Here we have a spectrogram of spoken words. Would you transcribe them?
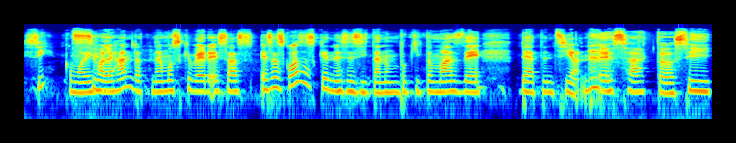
sí, como dijo Alejandra, tenemos que ver esas, esas cosas que necesitan un poquito más de, atención. Exacto, sí.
